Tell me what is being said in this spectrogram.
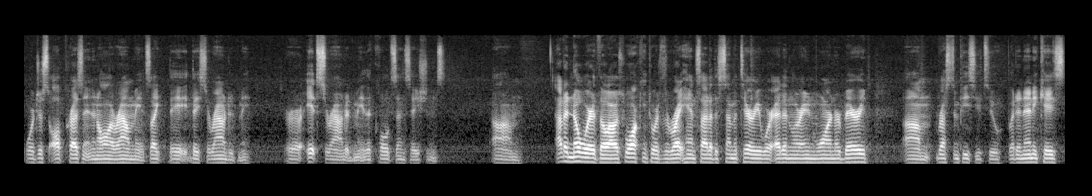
were just all present and all around me. It's like they, they surrounded me, or it surrounded me, the cold sensations. Um, out of nowhere, though, I was walking towards the right hand side of the cemetery where Ed and Lorraine Warren are buried. Um, rest in peace, you two. But in any case,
